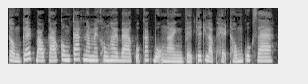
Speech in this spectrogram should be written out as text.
Tổng kết báo cáo công tác năm 2023 của các bộ ngành về thiết lập hệ thống quốc gia –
